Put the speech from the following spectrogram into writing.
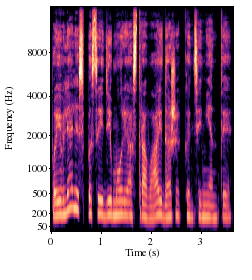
появлялись посреди моря острова и даже континенты,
